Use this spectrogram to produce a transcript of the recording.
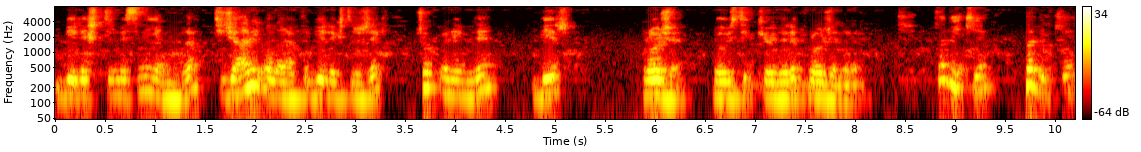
birleştirmesinin yanında ticari olarak da birleştirecek çok önemli bir proje. Lojistik köyleri projeleri. Tabii ki, tabii ki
